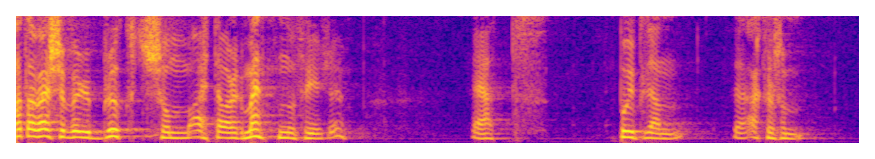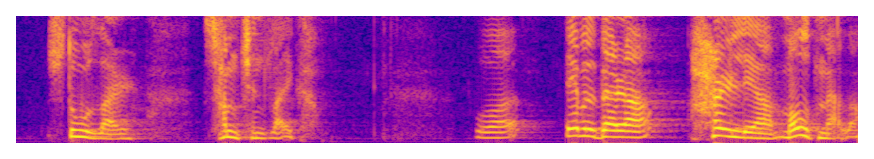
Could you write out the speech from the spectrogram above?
Hatta verset blir brukt som et av argumentene for det, at Bibelen er akkurat som stolar samkjentleik. Og jeg vil bare herlige motmæla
